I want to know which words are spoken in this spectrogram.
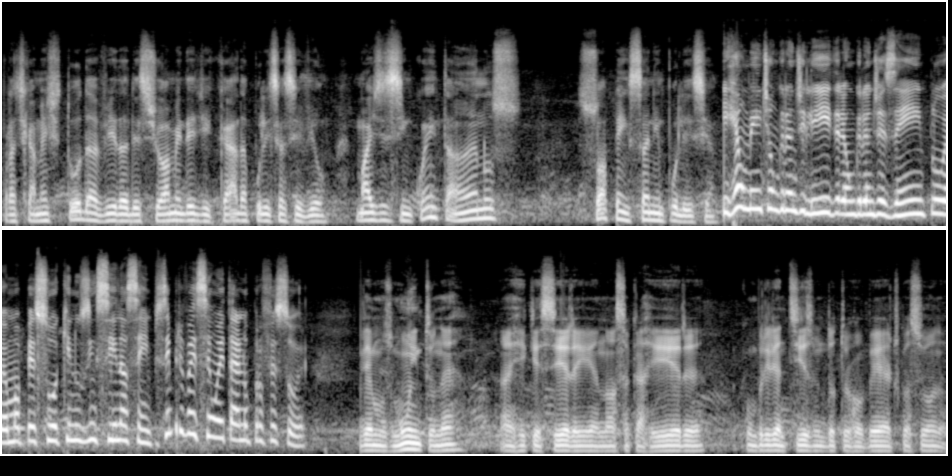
Praticamente toda a vida desse homem dedicada à Polícia Civil. Mais de 50 anos só pensando em polícia. E realmente é um grande líder, é um grande exemplo, é uma pessoa que nos ensina sempre, sempre vai ser um eterno professor. Tivemos muito, né, a enriquecer aí a nossa carreira, com o brilhantismo do Dr. Roberto, com a sua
